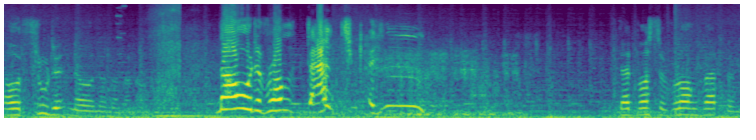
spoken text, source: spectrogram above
Oh, through the... No, no, no, no, no. No, the wrong... That, that was the wrong weapon.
